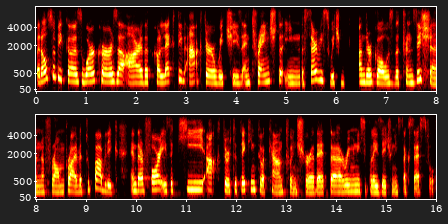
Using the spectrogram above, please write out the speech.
But also because workers are the collective actor which is entrenched in the service which undergoes the transition from private to public and therefore is a key actor to take into account to ensure that uh, remunicipalization is successful.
